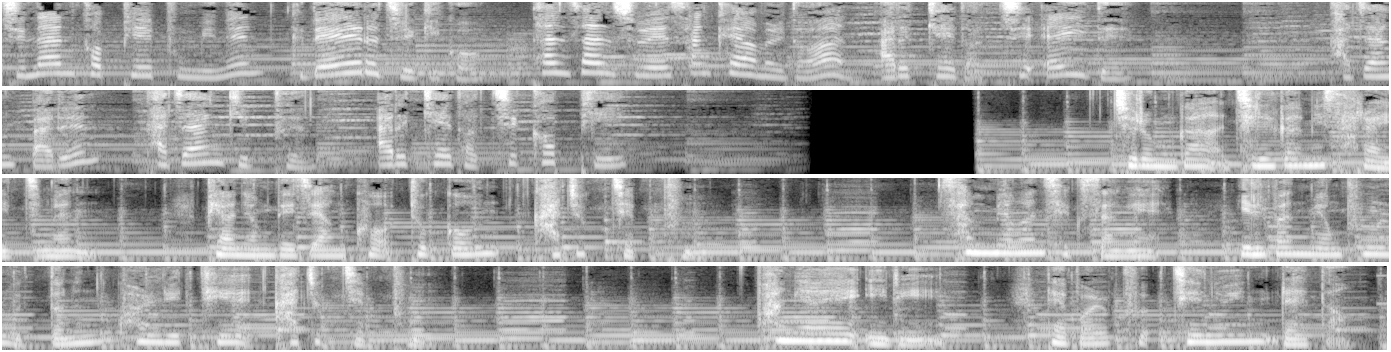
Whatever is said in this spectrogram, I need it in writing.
진한 커피의 풍미는 그대로 즐기고 탄산수의 상쾌함을 더한 아르케 더치 에이드. 가장 빠른, 가장 깊은 아르케 더치 커피. 주름과 질감이 살아있지만 변형되지 않고 두꺼운 가죽 제품. 선명한 색상에 일반 명품을 웃도는 퀄리티의 가죽 제품. 황야의 이리 데볼프 genuine leather.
